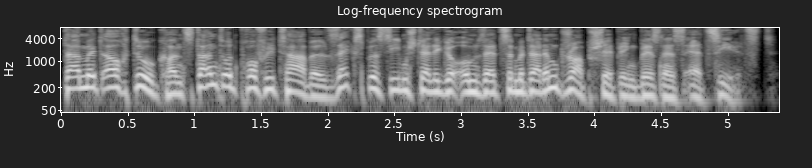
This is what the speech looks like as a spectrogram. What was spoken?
Damit auch du konstant und profitabel sechs- bis siebenstellige Umsätze mit deinem Dropshipping-Business erzielst.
